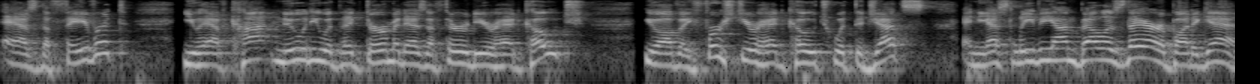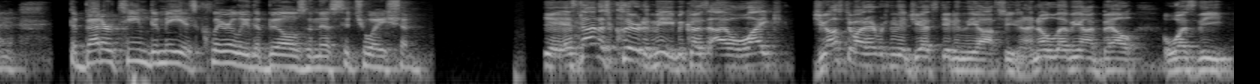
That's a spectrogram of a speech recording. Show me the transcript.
as the favorite. You have continuity with McDermott as a third year head coach. You have a first year head coach with the Jets. And yes, Le'Veon Bell is there. But again, the better team to me is clearly the Bills in this situation. Yeah, it's not as clear to me because I like just about everything the Jets did in the offseason. I know Le'Veon Bell was the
